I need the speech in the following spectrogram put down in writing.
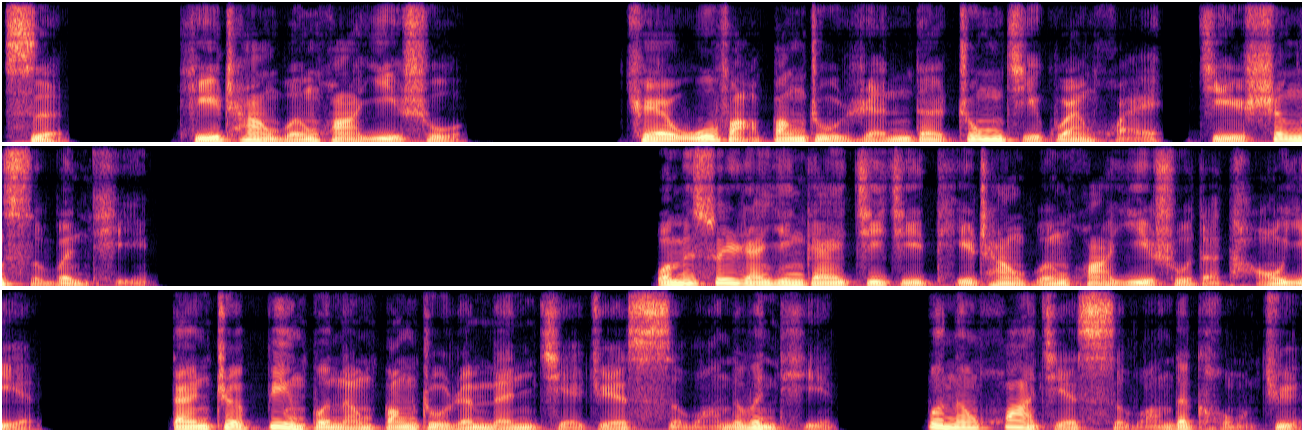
四，提倡文化艺术。却无法帮助人的终极关怀及生死问题。我们虽然应该积极提倡文化艺术的陶冶，但这并不能帮助人们解决死亡的问题，不能化解死亡的恐惧。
